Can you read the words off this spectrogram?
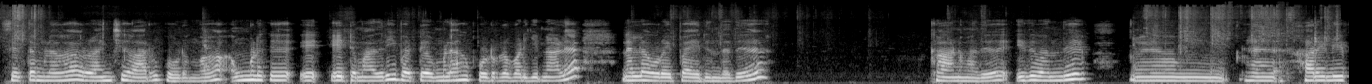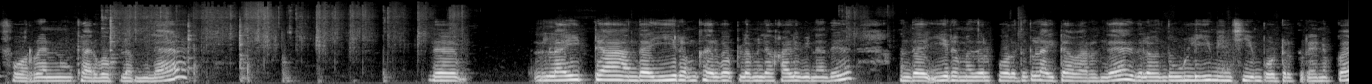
செத்த மிளகா ஒரு அஞ்சு ஆறு போடுங்க உங்களுக்கு ஏ- ஏற்ற மாதிரி பட் மிளகு போடுறபடியினால நல்ல உரைப்பாக இருந்தது. காணும் அது. இது வந்து ஹரிலி போடுறேன் கருவேப்பிலமில். இது லைட்டாக அந்த ஈரம் கருவேப்பிலமில் கழுவினது. அந்த ஈரம் அதில் போகிறதுக்கு லைட்டாக வருங்க. இதில் வந்து உள்ளியும் இஞ்சியும் போட்டிருக்கிறேன் இப்போ.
